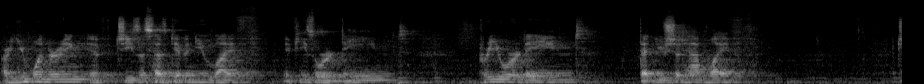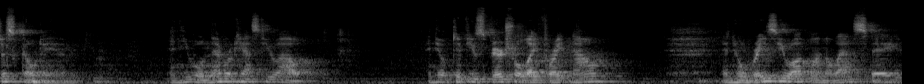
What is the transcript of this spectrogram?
Are you wondering if Jesus has given you life, if he's ordained, preordained that you should have life? Just go to him, and he will never cast you out. And he'll give you spiritual life right now, and he'll raise you up on the last day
